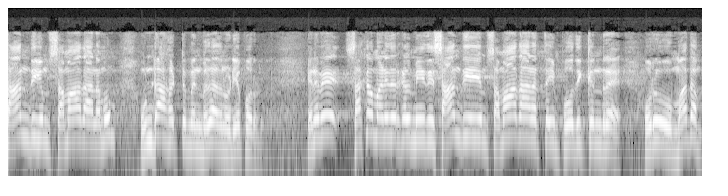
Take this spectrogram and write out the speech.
சாந்தியும் சமாதானமும் உண்டாகட்டும் என்பது அதனுடைய பொருள். எனவே சக மனிதர்கள் மீது சாந்தியையும் சமாதானத்தையும் போதிக்கின்ற ஒரு மதம்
